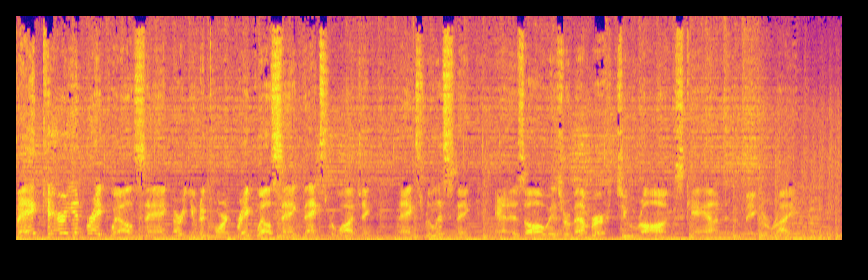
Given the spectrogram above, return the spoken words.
Bank Carry and Breakwell saying, or Unicorn Breakwell saying, thanks for watching, thanks for listening, and as always, remember, two wrongs can make a right.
